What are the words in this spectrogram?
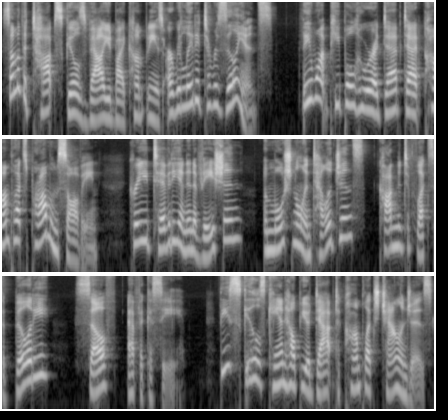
Some of the top skills valued by companies are related to resilience. They want people who are adept at complex problem solving, creativity and innovation, emotional intelligence, cognitive flexibility, self efficacy. These skills can help you adapt to complex challenges,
